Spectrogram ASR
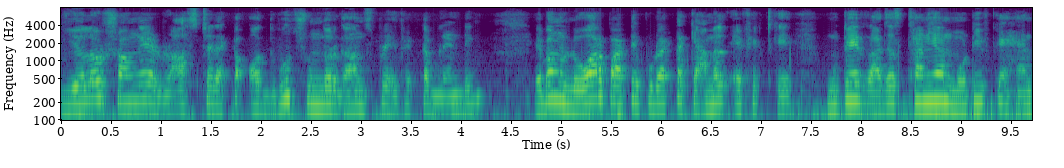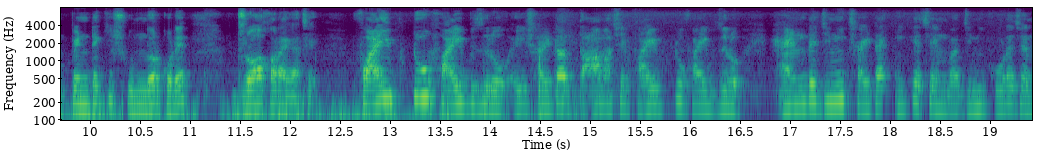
ইয়েলোর সঙ্গে রাস্টের একটা অদ্ভুত সুন্দর গান স্প্রে এফেক্টটা ব্লেন্ডিং এবং লোয়ার পার্টে পুরো একটা ক্যামেল এফেক্টকে উটের রাজস্থানিয়ান মোটিভকে হ্যান্ড পেন্টে কি সুন্দর করে ড্র করা গেছে। ফাইভ টু ফাইভ জিরো এই শাড়িটার দাম আছে ফাইভ টু ফাইভ জিরো হ্যান্ডে যিনি শাড়িটা এঁকেছেন বা যিনি করেছেন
